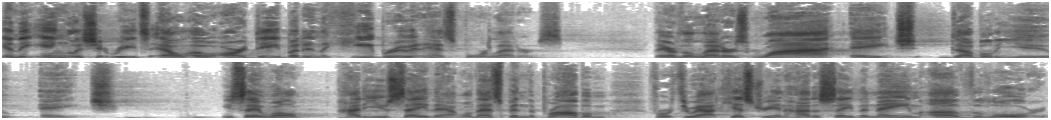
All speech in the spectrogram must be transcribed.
In the English, it reads L O R D, but in the Hebrew, it has four letters. They are the letters Y, H, W, H. You say, well, how do you say that? Well, that's been the problem for throughout history and how to say the name of the Lord.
